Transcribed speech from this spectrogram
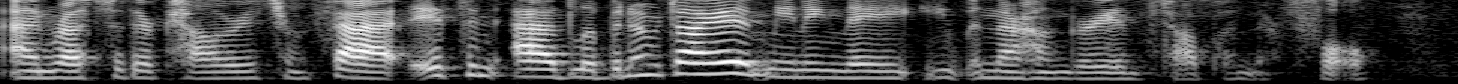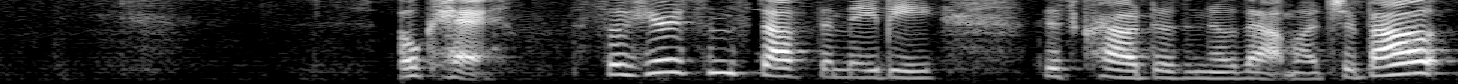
and rest of their calories from fat. It's an ad libitum diet, meaning they eat when they're hungry and stop when they're full. Okay, so here's some stuff that maybe this crowd doesn't know that much about.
